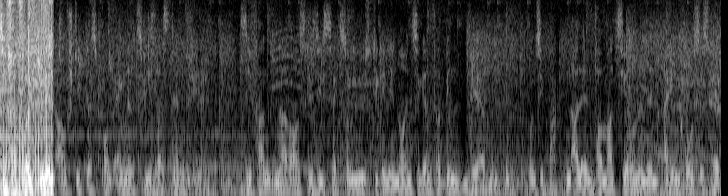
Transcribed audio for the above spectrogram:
Sie verfolgten den Aufstieg des Pop-Engels Lisa Stanfield. Sie fanden heraus, wie sich Sex und Mystik in den 90ern verbinden werden. Und sie packten alle Informationen in ein großes Heft.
